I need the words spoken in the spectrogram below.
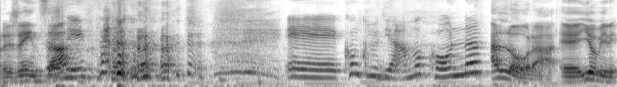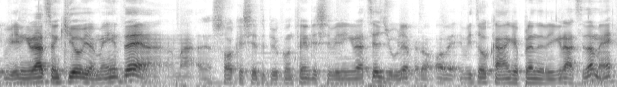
presenza. presenza. e concludiamo con... Allora, eh, io vi, vi ringrazio anch'io ovviamente, eh, ma so che siete più contenti se vi ringrazia Giulia, però vabbè, vi tocca anche prendervi grazie da me.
